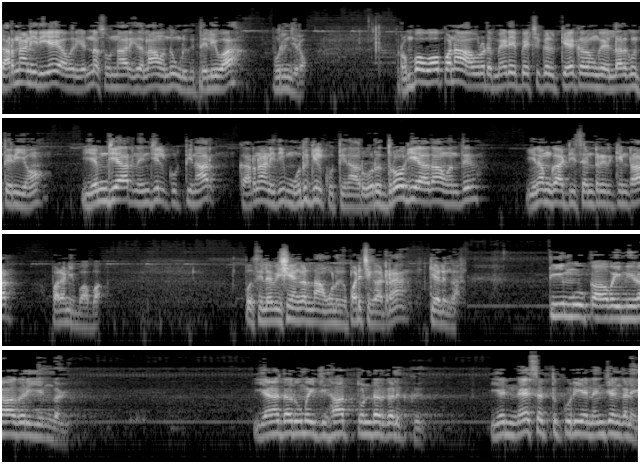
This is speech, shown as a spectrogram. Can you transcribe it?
கருணாநிதியை அவர் என்ன சொன்னார்? இதெல்லாம் வந்து உங்களுக்கு தெளிவாக புரிஞ்சிடும் ரொம்ப ஓப்பனாக அவரோட மேடை பேச்சுக்கள் கேட்குறவங்க எல்லாருக்கும் தெரியும். எம்ஜிஆர் நெஞ்சில் குத்தினார் கருணாநிதி முதுகில் குத்தினார். ஒரு துரோகியாக தான் வந்து இனம் காட்டி சென்றிருக்கின்றார் பழனி பாபா. இப்போ சில விஷயங்கள் நான் உங்களுக்கு படித்து காட்டுறேன். கேளுங்கள் திமுகவை நிராகரியுங்கள். எனதருமை ஜிஹாத் தொண்டர்களுக்கு என் நேசத்துக்குரிய நெஞ்சங்களே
